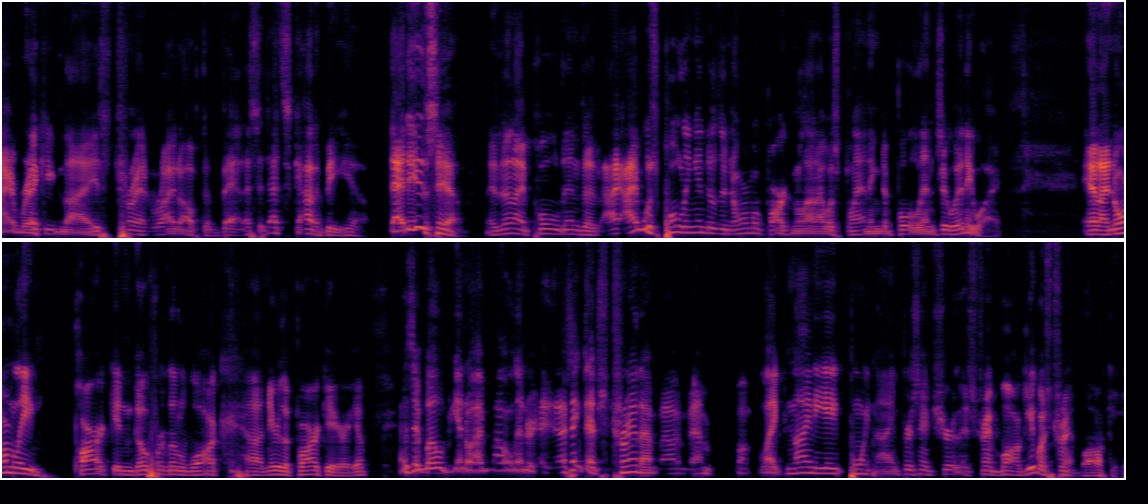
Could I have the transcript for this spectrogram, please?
I recognized Trent right off the bat. I said, that's got to be him. That is him. And then I pulled into, I, I, was pulling into the normal parking lot I was planning to pull into anyway. And I normally park and go for a little walk uh, near the park area. I said, well, you know, I, will enter. I think that's Trent. I'm, I'm, I'm like 98.9% sure that's Trent Baalke. It was Trent Baalke.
